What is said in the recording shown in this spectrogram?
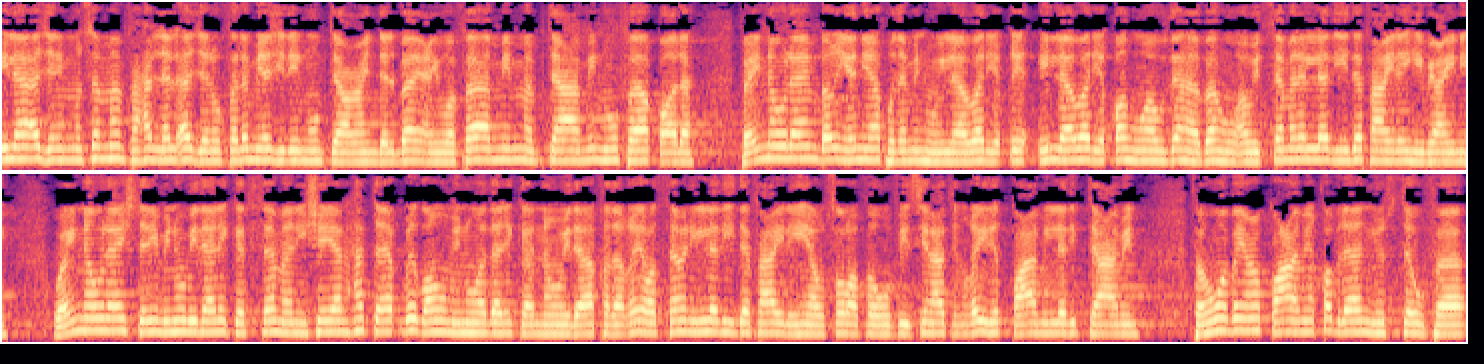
إلى أجل مسمى فحل الأجل فلم يجد المبتاع عند البائع وفاء مما ابتاع منه فقاله فإنه لا ينبغي أن يأخذ منه إلا, ورق إلا ورقه أو ذهبه أو الثمن الذي دفع إليه بعينه وإنه لا يشتري منه بذلك الثمن شيئا حتى يقبضه منه وذلك أنه إذا أخذ غير الثمن الذي دفع إليه أو صرفه في سلعة غير الطعام الذي ابتاع منه فهو بيع الطعام قبل أن يستوفى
